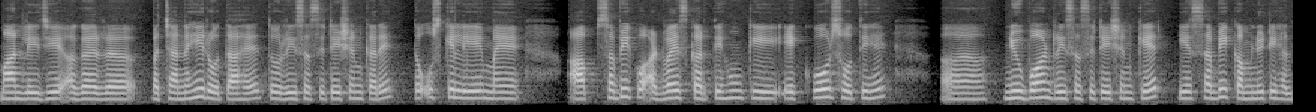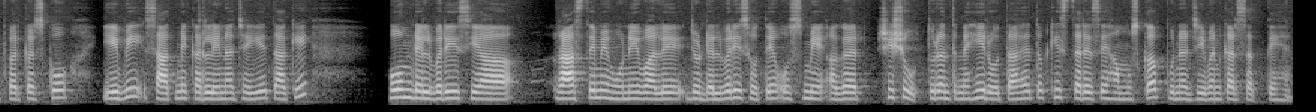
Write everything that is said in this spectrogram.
मान लीजिए अगर बच्चा नहीं रोता है तो रिससिटेशन करें तो उसके लिए मैं आप सभी को एडवाइस करती हूँ कि एक कोर्स होती है न्यूबॉर्न रिससिटेशन केयर ये सभी कम्युनिटी हेल्थ वर्कर्स को ये भी साथ में कर लेना चाहिए ताकि होम डिलीवरीज या रास्ते में होने वाले जो डिलीवरीज होते हैं, उसमें अगर शिशु तुरंत नहीं रोता है तो किस तरह से हम उसका पुनर्जीवन कर सकते हैं।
